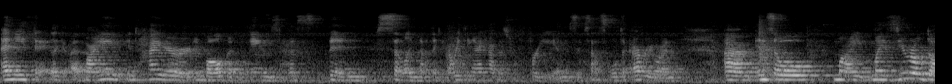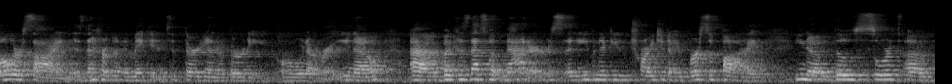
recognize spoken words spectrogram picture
anything. Like uh, my entire involvement with games has been selling nothing. Everything I have is for free and is accessible to everyone. Um, and so my, my zero dollar sign is never going to make it into 30 under 30 or whatever, you know, uh, because that's what matters. And even if you try to diversify, you know, those sorts of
